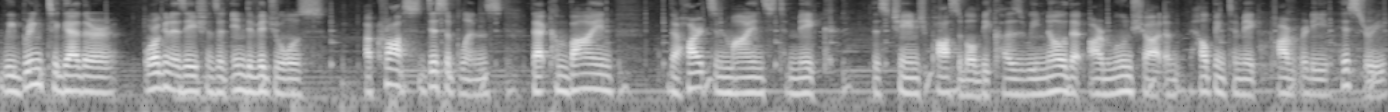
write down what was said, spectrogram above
We bring together organizations and individuals across disciplines that combine their hearts and minds to make this change possible because we know that our moonshot of helping to make poverty history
